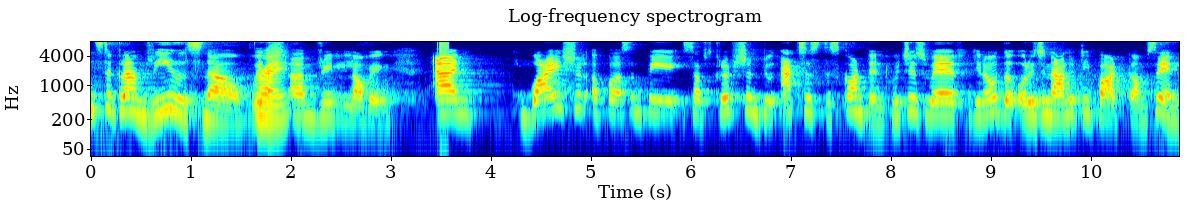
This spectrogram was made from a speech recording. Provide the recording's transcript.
Instagram Reels now, which right. I'm really loving. And why should a person pay subscription to access this content which is where you know the originality part comes in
